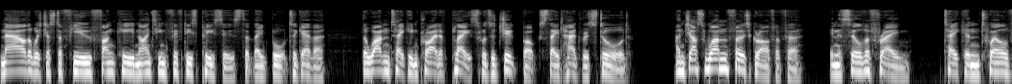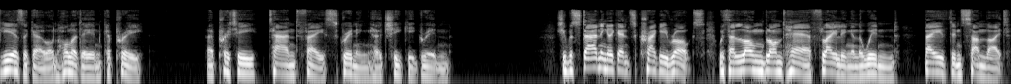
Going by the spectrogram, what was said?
Now there was just a few funky 1950s pieces that they'd brought together. The one taking pride of place was a jukebox they'd had restored, and just one photograph of her, in a silver frame, taken 12 years ago on holiday in Capri, her pretty, tanned face grinning her cheeky grin. She was standing against craggy rocks, with her long blonde hair flailing in the wind, bathed in sunlight,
